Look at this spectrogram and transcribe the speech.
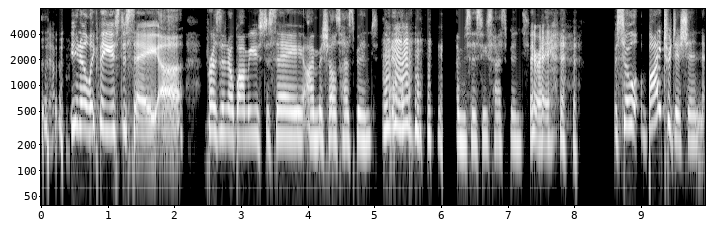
Yep. you know, like they used to say, uh, President Obama used to say, I'm Michelle's husband. You know, I'm Sisi's husband. Right. So, by tradition,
